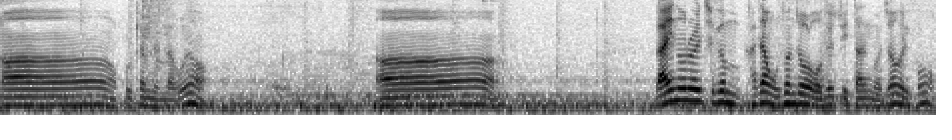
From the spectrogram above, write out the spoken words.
아, 그렇게 하면 된다고요? 아, 라이노를 지금 가장 우선적으로 얻을 수 있다는 거죠. 그리고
